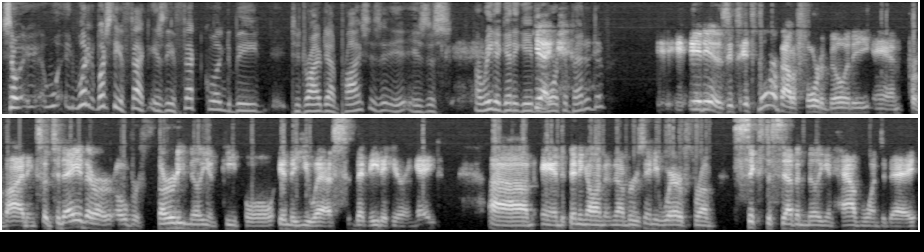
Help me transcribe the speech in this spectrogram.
So, eh, what what's the effect? Is the effect going to be to drive down prices? Is this arena getting even yeah, more competitive? It is. It's it's more about affordability and providing. So today there are over 30 million people in the U.S. that need a hearing aid, um, and depending on the numbers, anywhere from six to seven million have one today.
